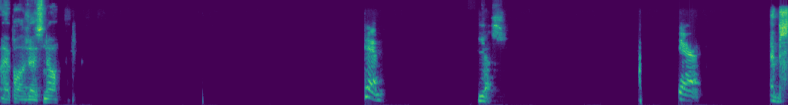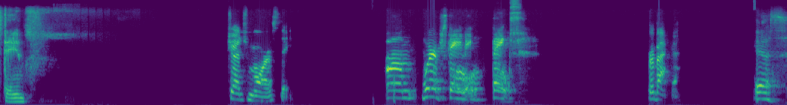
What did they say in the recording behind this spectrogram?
I apologize. No. Tim. Yes. Derek. Abstain. Judge Morrissey. Um, we're abstaining. Thanks. Rebecca. Yes.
